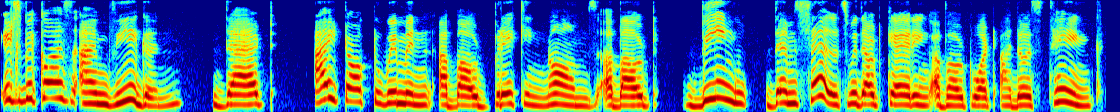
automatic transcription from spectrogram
It's because I'm vegan that I talk to women about breaking norms, about being themselves without caring about what others think,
